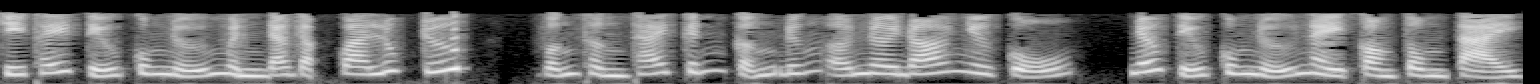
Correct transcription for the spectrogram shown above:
chỉ thấy tiểu cung nữ mình đã gặp qua lúc trước, vẫn thần thái kính cẩn đứng ở nơi đó như cũ, nếu tiểu cung nữ này còn tồn tại,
